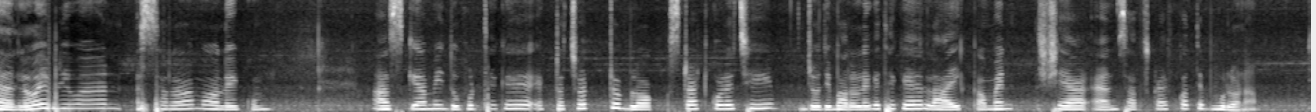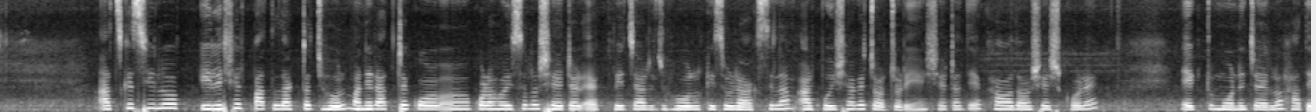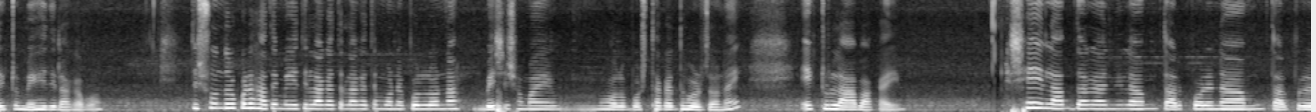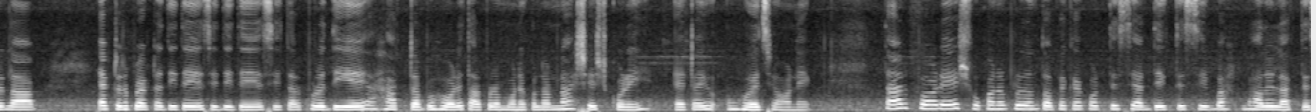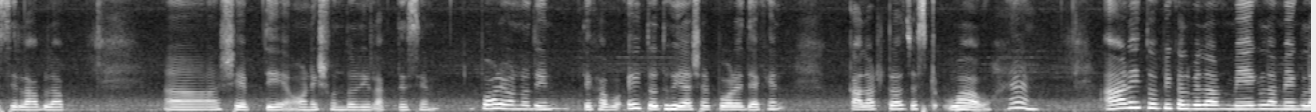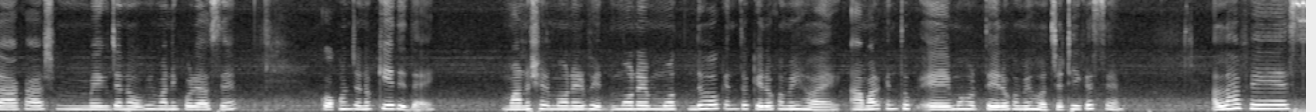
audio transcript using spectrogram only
Hello everyone, আসসালামু আলাইকুম। আজকে আমি দুপুর থেকে একটা ছোট্ট ব্লগ স্টার্ট করেছি। যদি ভালো লেগে থাকে, like, comment, share and subscribe করতে ভুলো না। আজকে ছিল ইলিশের পাতলা একটা ঝোল মানে রাত্রে করা হয়েছিল সেটার এক পিচ আর ঝোল কিছু রাখছিলাম আর পুঁই শাকের চচ্চড়ি, সেটা দিয়ে খাওয়া দাওয়া শেষ করে একটু মনে চাইলো হাতে একটু মেহেদি লাগাবো। তো সুন্দর করে হাতে মেহেদি লাগাতে লাগাতে মনে পড়ল, না, বেশি সময় ভালো বসে থাকার ধৈর্য নাই, একটু লাভ আঁকাই। সেই লাভ দাগা নিলাম, তারপরে নাম, তারপরে লাভ, একটার পর একটা দিতে এসি দিতে এসি, তারপরে দিয়ে হাতটা ভরে তারপরে মনে করলাম, না, শেষ করি। এটাই হয়েছে অনেক। তারপরে শুকানো পর্যন্ত অপেক্ষা করতেছি আর দেখতেছি, বাহ, ভালোই লাগতেছে লাভ লাভ। শেপ দিয়ে অনেক সুন্দরই লাগতেছে। পরে অন্য দিন দেখাবো। এই তো ধুয়ে আসার পরে দেখেন কালারটা জাস্ট ওয়াও হ্যাঁ? আর এই তো বিকালবেলা মেঘলা মেঘলা আকাশ, মেঘ যেন অভিমানী করে আছে, কখন যেন কেঁদে দেয়। মানুষের মনের মনের মধ্যেও কিন্তু কীরকমই হয়। আমার কিন্তু এই মুহূর্তে এরকমই হচ্ছে, ঠিক আছে? আল্লাহ হাফেজ।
